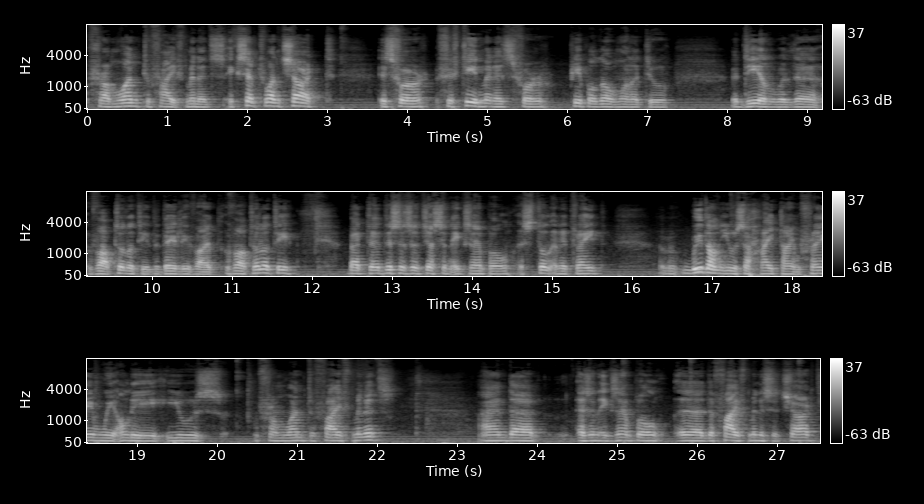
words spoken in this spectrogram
from 1 to 5 minutes, except one chart is for 15 minutes for people don't want to deal with the volatility, the daily volatility. But uh, this is a, just an example, still in a trade. We don't use a high time frame. We only use from one to five minutes. And uh, as an example, uh, the five minutes chart.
